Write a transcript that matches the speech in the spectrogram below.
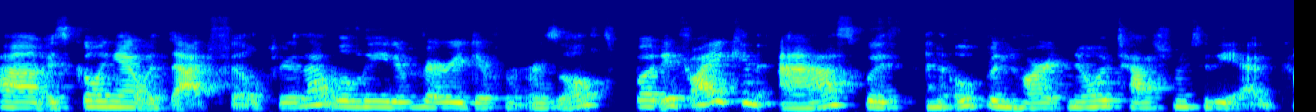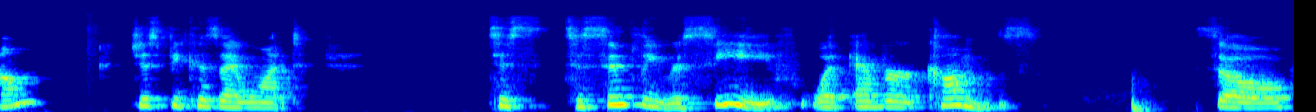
uh, it's going out with that filter. That will lead a very different result. But if I can ask with an open heart, no attachment to the outcome, just because I want to, to simply receive whatever comes. So,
